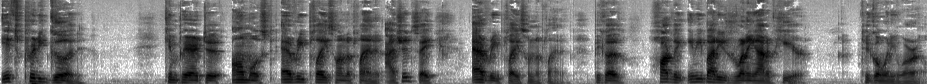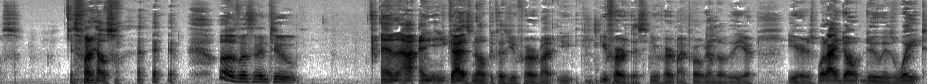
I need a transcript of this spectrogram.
It's pretty good compared to almost every place on the planet. I should say every place on the planet because hardly anybody's running out of here to go anywhere else. It's funny how I was listening to, and I, and you guys know because you've heard my you, you've heard this and you've heard my programs over the year years. What I don't do is wait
